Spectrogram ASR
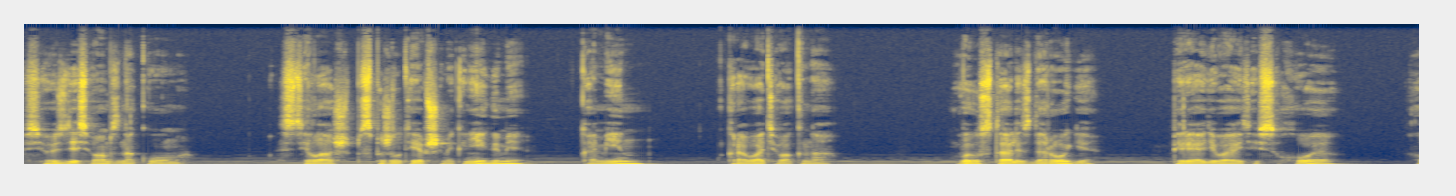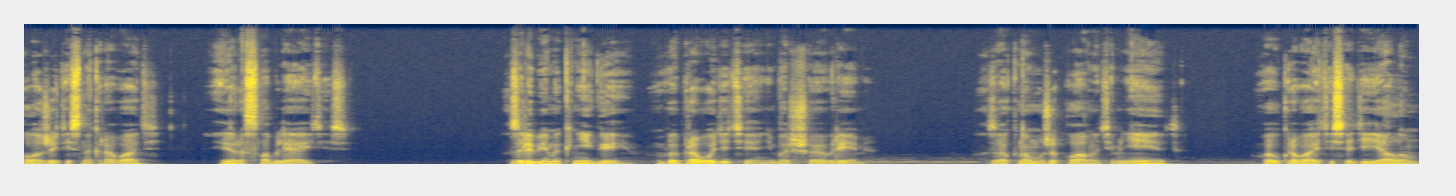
Все здесь вам знакомо. Стеллаж с пожелтевшими книгами, камин, кровать у окна. Вы устали с дороги, переодеваетесь в сухое, ложитесь на кровать и расслабляетесь. За любимой книгой вы проводите небольшое время. За окном уже плавно темнеет, вы укрываетесь одеялом,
